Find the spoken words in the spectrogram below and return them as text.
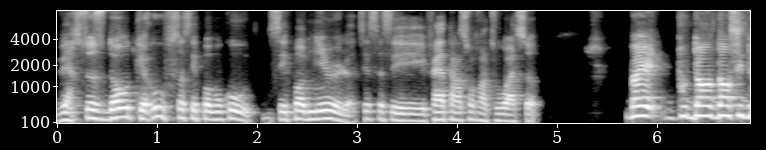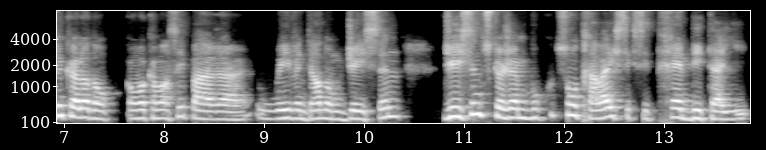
versus d'autres que, ouf, ça, c'est pas beaucoup, c'est pas mieux. Là. Ça, fais attention quand tu vois ça. Ben, dans, ces deux cas-là, donc, on va commencer par euh, Wave Intel, donc Jason. Jason, ce que j'aime beaucoup de son travail, c'est que c'est très détaillé.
